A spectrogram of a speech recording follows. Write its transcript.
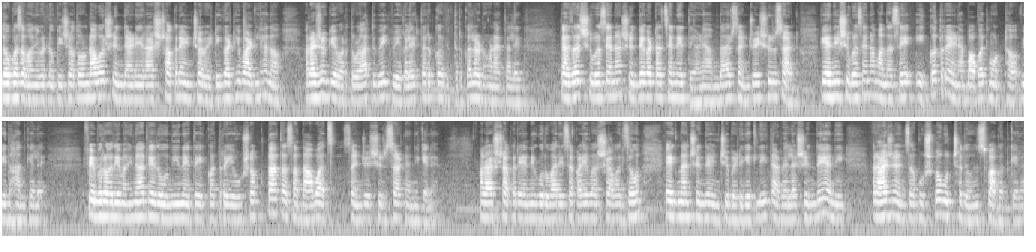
लोकसभा निवडणुकीच्या तोंडावर शिंदे आणि राज ठाकरे यांच्या भेटीगाठी वाढल्यानं राजकीय वर्तुळात वेगवेगळे तर्क वितर्क लढवण्यात आलेत त्यातच शिवसेना शिंदे गटाचे नेते आणि आमदार संजय शिरसाट यांनी शिवसेना मनसे एकत्र येण्याबाबत मोठं विधान केलंय. फेब्रुवारी महिन्यात हे दोन्ही नेते एकत्र येऊ शकतात असा दावाच संजय शिरसाट यांनी केला आहे राज ठाकरे यांनी गुरुवारी सकाळी वर्षावर जाऊन एकनाथ शिंदे यांची भेट घेतली. त्यावेळेला शिंदे यांनी राज यांचं पुष्पगुच्छ देऊन स्वागत केलं.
